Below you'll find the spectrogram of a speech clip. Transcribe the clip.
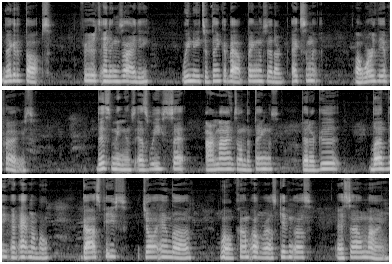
negative thoughts, fears, and anxiety, we need to think about things that are excellent or worthy of praise. This means as we set our minds on the things that are good, lovely, and admirable, God's peace, joy, and love will come over us, giving us a sound mind.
